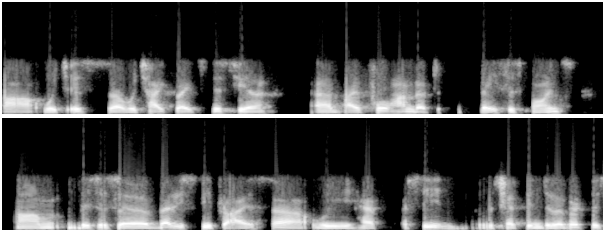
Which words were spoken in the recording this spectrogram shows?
uh, which is uh, which hiked rates this year uh, by 400 basis points. Um, this is a very steep rise we have seen, which has been delivered this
